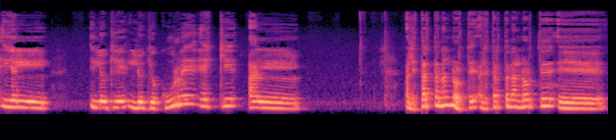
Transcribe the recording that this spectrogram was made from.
y el y lo que lo que ocurre es que al al estar tan al norte, al estar tan al norte, eh,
